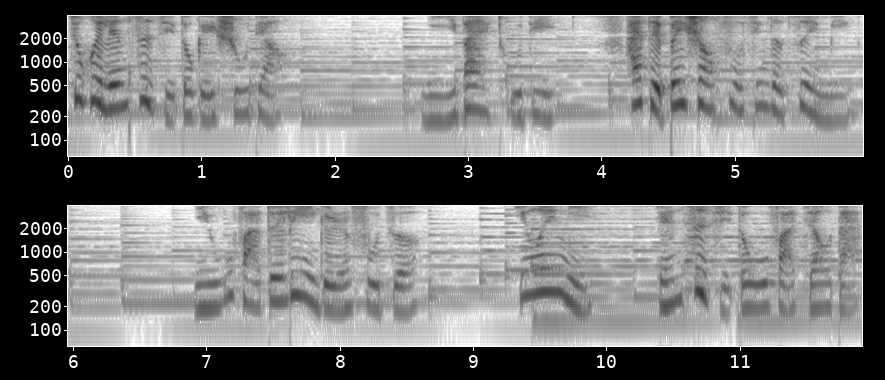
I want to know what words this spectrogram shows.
就会连自己都给输掉。你一败涂地，还得背上负心的罪名。你无法对另一个人负责，因为你连自己都无法交代。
